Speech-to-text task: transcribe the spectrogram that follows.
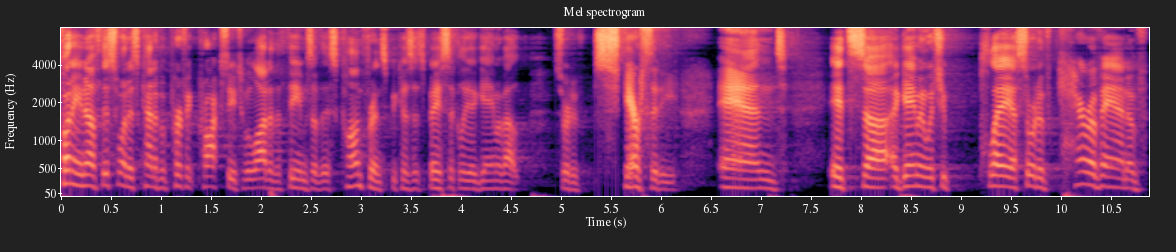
Funny enough, this one is kind of a perfect proxy to a lot of the themes of this conference because it's basically a game about sort of scarcity. And it's uh, a game in which you play a sort of caravan of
